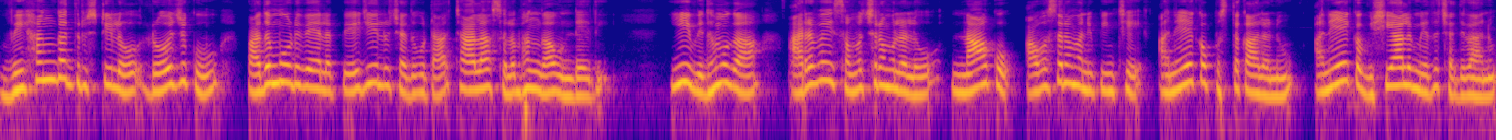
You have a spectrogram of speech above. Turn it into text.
విహంగ దృష్టిలో రోజుకు పదమూడు వేల పేజీలు చదువుట చాలా సులభంగా ఉండేది. ఈ విధముగా అరవై సంవత్సరములలో నాకు అవసరమనిపించే అనేక పుస్తకాలను అనేక విషయాల మీద చదివాను.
